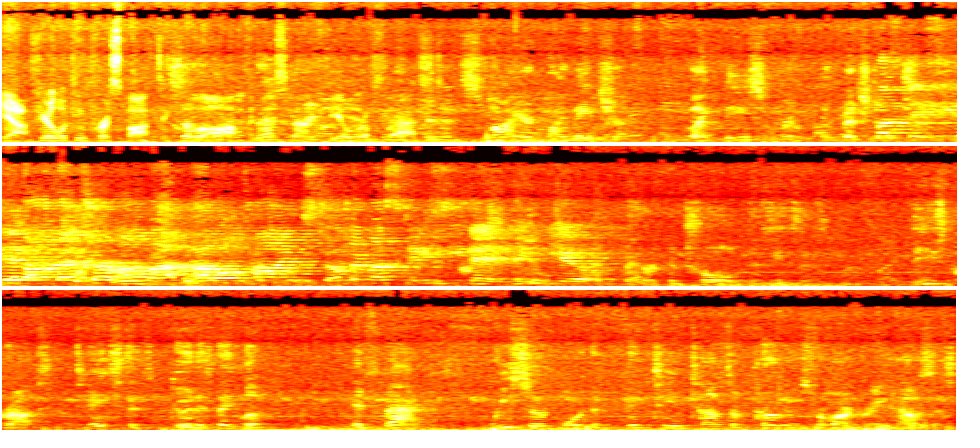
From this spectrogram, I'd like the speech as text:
Yeah, if you're looking for a spot to cool of off and just feel refreshed. inspired by nature, like these fruit and vegetable trees. Must stay seated on a bench or on a lap at all times. Children must stay seated. Thank you. and better control diseases. These crops taste as good as they look. In fact, We serve more than 15 tons of produce from our greenhouses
